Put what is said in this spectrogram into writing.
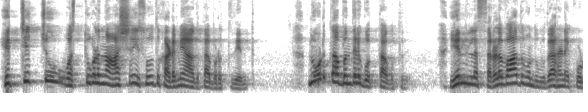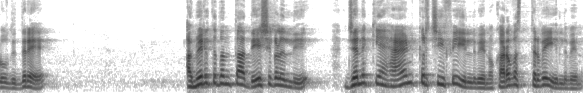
ಹೆಚ್ಚೆಚ್ಚು ವಸ್ತುಗಳನ್ನು ಆಶ್ರಯಿಸುವುದು ಕಡಿಮೆ ಆಗ್ತಾ ಬರುತ್ತದೆ ಅಂತ. ನೋಡ್ತಾ ಬಂದರೆ ಗೊತ್ತಾಗುತ್ತದೆ. ಏನಿಲ್ಲ, ಸರಳವಾದ ಒಂದು ಉದಾಹರಣೆ ಕೊಡುವುದಿದ್ದರೆ ಅಮೆರಿಕದಂಥ ದೇಶಗಳಲ್ಲಿ ಜನಕ್ಕೆ ಹ್ಯಾಂಡ್ ಕರ್ಚೀಫೇ ಇಲ್ವೇನೋ, ಕರವಸ್ತ್ರವೇ ಇಲ್ವೇನೋ.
